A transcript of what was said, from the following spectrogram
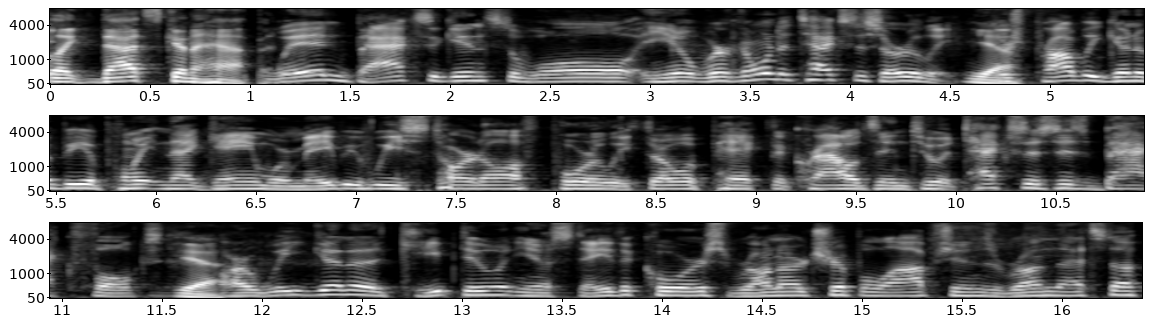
Like that's going to happen. when backs against the wall, you know, we're going to Texas early. Yeah. There's probably going to be a point in that game where maybe we start off poorly, throw a pick, the crowd's into it. Texas is back, folks. Yeah. Are we going to keep doing, you know, stay the course, run our triple options, run that stuff?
